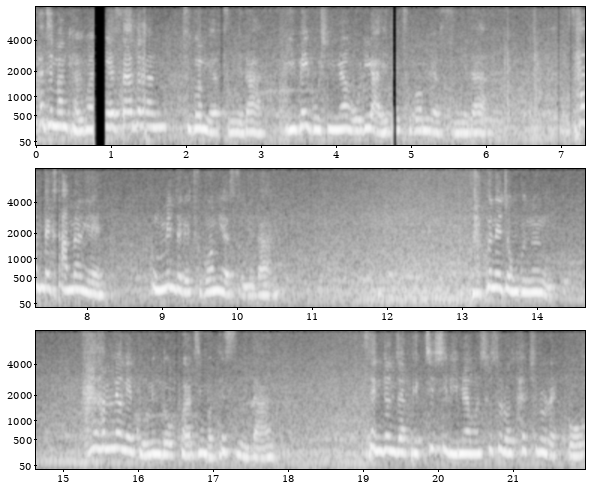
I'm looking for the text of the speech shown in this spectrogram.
하지만 결과는 싸늘한 죽음이었습니다. 250명 우리 아이들 죽음이었습니다. 304명의 국민들의 죽음이었습니다. 박근혜 정부는 단한 명의 국민도 구하지 못했습니다. 생존자 172명은 스스로 탈출을 했고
